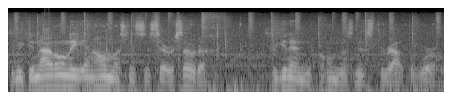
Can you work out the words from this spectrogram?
then we can not only end homelessness in Sarasota, end homelessness throughout the world.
